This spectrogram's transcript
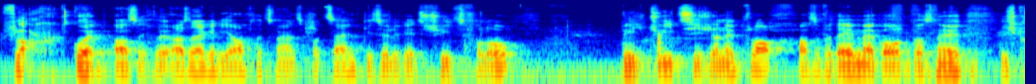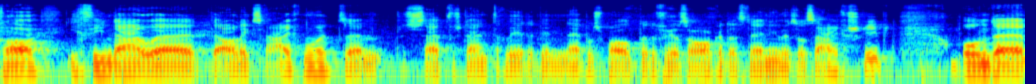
flach. Gut, also ich würde auch sagen, die 28 die sollen jetzt die Schweiz verloren weil die Schweiz ist ja nicht flach, also von dem her geht das nicht. Ist klar, ich finde auch, äh, der Alex Reichmuth, ähm, selbstverständlich wird er beim Nebelspalter dafür sorgen, dass der nicht mehr so seich schreibt. Und äh,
